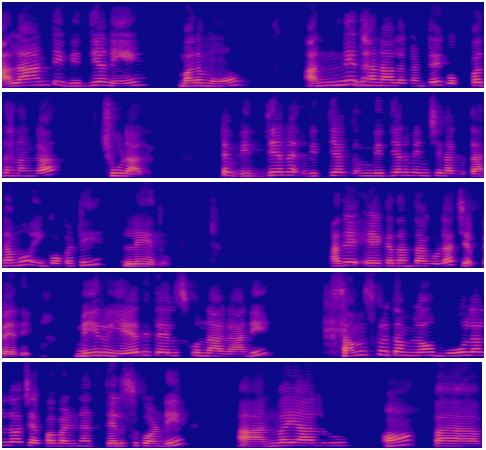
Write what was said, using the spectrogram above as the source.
అలాంటి విద్యని మనము అన్ని ధనాల కంటే గొప్ప ధనంగా చూడాలి. అంటే విద్యను విద్య విద్యను మించిన ధనము ఇంకొకటి లేదు. అదే ఏకదంతా కూడా చెప్పేది. మీరు ఏది తెలుసుకున్నా గాని సంస్కృతంలో మూలంలో చెప్పబడినది తెలుసుకోండి. ఆ అన్వయాలు ఆ, ప-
